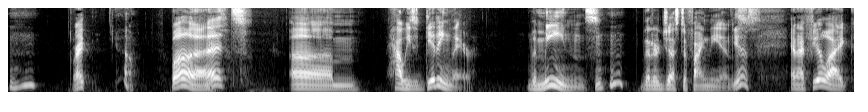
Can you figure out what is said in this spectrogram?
mm-hmm. right? Yeah. But um, how he's getting there, the means that are justifying the ends. Mm-hmm. Yes. And I feel like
